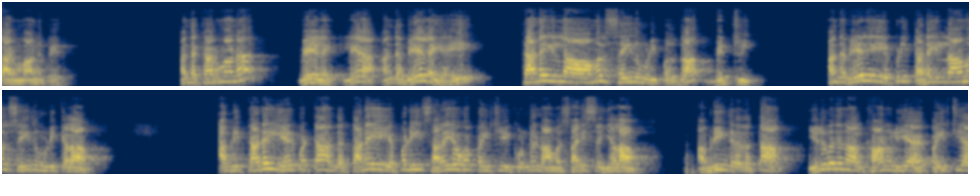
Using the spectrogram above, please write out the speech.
கர்மான்னு பேரு. அந்த கர்மானா வேலை இல்லையா? அந்த வேலையை தடையில்லாமல் செய்து முடிப்பதுதான் வெற்றி. அந்த வேலையை எப்படி தடையில்லாமல் செய்து முடிக்கலாம்? அப்படி தடை ஏற்பட்டா அந்த தடையை எப்படி சரயோக பயிற்சியை கொண்டு நாம சரி செய்யலாம்? அப்படிங்கறதத்தான் எழுபது நாள் காணொலிய பயிற்சியா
